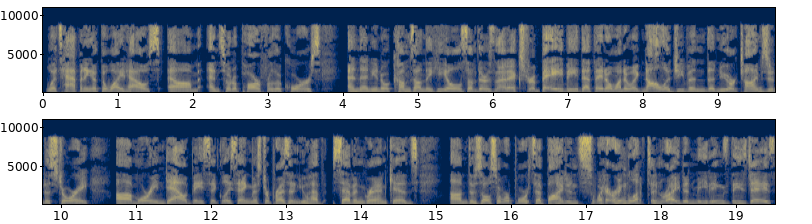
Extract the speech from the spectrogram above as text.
what's happening at the White House, um, and sort of par for the course. And then, you know, it comes on the heels of there's that extra baby that they don't want to acknowledge. Even the New York Times did a story, uh, Maureen Dowd basically saying, Mr. President, you have seven grandkids. Um, there's also reports that Biden's swearing left and right in meetings these days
